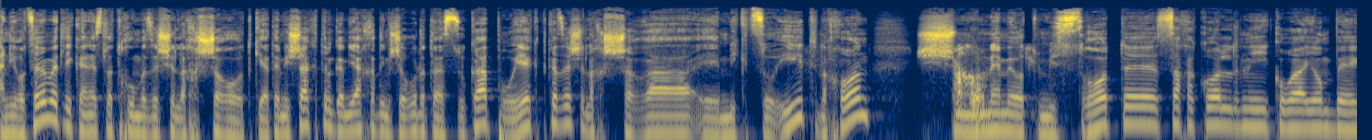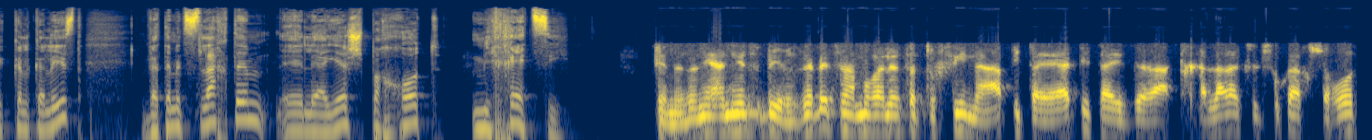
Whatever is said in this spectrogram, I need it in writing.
אני רוצה באמת להיכנס לתחום הזה של הכשרות, כי אתם השקתם גם יחד עם שירות התעסוקה פרויקט כזה של הכשרה אה, מקצועית, נכון? 800 משרות אה, סך הכל, אני קורא היום בכלכליסט, ואתם הצלחתם אה, לאייש פחות מחצי. כן, אז אני, אני אסביר. זה בעצם אמור להיות התופין, האפיטאי, האפיטאי זה ההתחלה רק של שוק ההכשרות,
